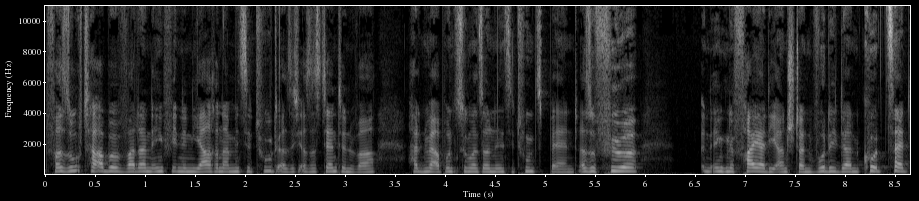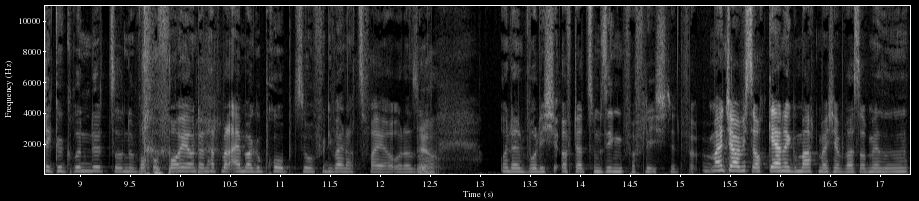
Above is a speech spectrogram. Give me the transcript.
versucht habe, war dann irgendwie in den Jahren am Institut, als ich Assistentin war, hatten wir ab und zu mal so eine Institutsband. Also für irgendeine Feier, die anstand, wurde die dann kurzzeitig gegründet, so eine Woche vorher und dann hat man einmal geprobt, so für die Weihnachtsfeier oder so. Ja. Und dann wurde ich öfter zum Singen verpflichtet. Manche habe ich es auch gerne gemacht, manche war es auch mehr so.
